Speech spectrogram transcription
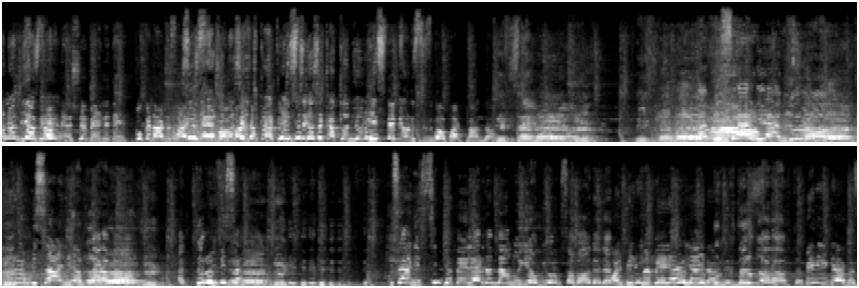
canım, İnsan tabii. mı yaşıyor belli değil. Bu kadar da Siz saygısız her zaman olmaz ses ya. çıkartıyorsunuz. Biz nasıl katlanıyoruz? İstemiyoruz sizi bu apartmanda. Ha, bir saniye durun. Durun bir saniye bu araba. Ha, Durun bir saniye. Bir saniye sizin uyuyamıyorum sabaha kadar. Ay beni Köpeklerim beni ilgilendirmez. artık. Beni ilgilenmez.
